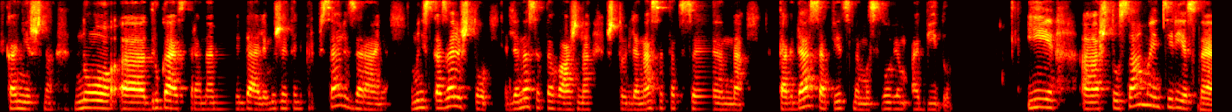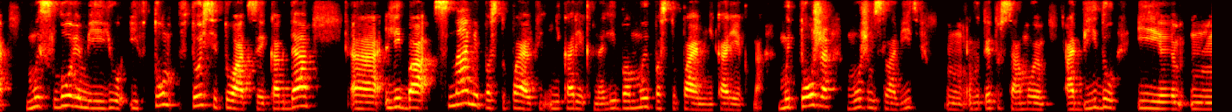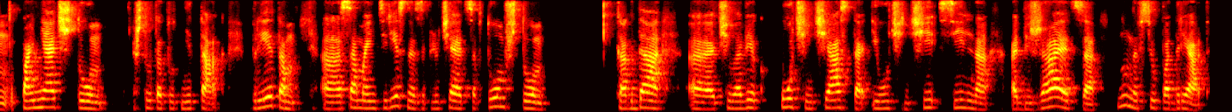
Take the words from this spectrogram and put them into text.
конечно, но э, другая сторона медали, мы же это не прописали заранее, мы не сказали, что для нас это важно, что для нас это ценно, тогда, соответственно, мы словим обиду. И а, что самое интересное, мы словим ее и в, том, в той ситуации, когда а, либо с нами поступают некорректно, либо мы поступаем некорректно. Мы тоже можем словить вот эту самую обиду и понять, что что-то тут не так. При этом а, самое интересное заключается в том, что когда а, человек очень часто и очень сильно обижается ну, на все подряд,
